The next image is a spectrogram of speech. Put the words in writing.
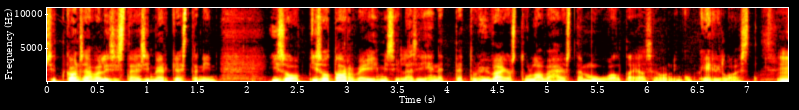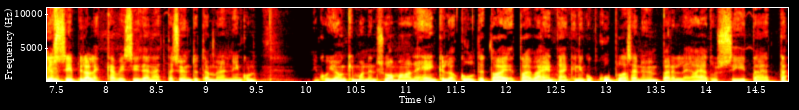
sit kansainvälisistä esimerkkeistä, niin iso, iso tarve ihmisillä siihen, että, että on hyvä, jos tullaan vähän jostain muualta ja se on niin kuin erilaista. Mm. Jos Sipilälle kävi siten, että syntyi tämmöinen niin kuin – niin kuin jonkinlainen suomalainen henkilökultti tai, tai vähintäänkin niin kuin kupla sen ympärille ja ajatus siitä, että,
